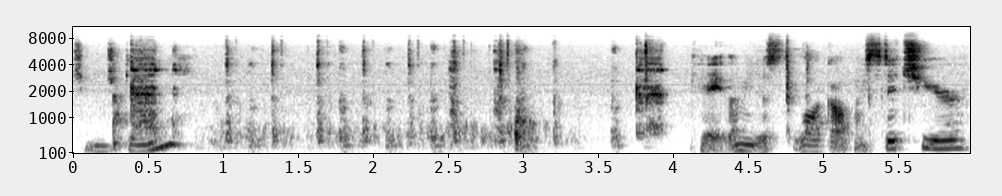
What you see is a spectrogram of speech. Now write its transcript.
Change again. Okay, let me just lock off my stitch here.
